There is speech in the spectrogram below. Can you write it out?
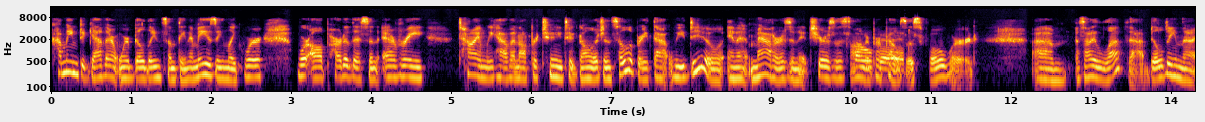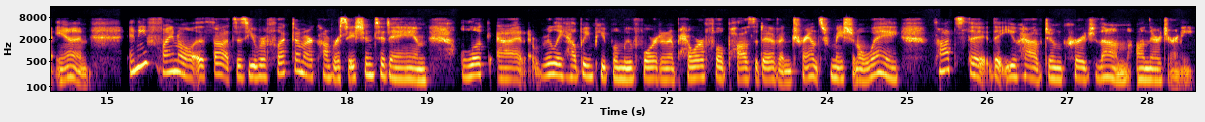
coming together and we're building something amazing. Like we're we're all part of this, and every time we have an opportunity to acknowledge and celebrate that, we do, and it matters and it cheers us on and propels good. us forward. Um, so I love that, building that in. Any final uh, thoughts as you reflect on our conversation today and look at really helping people move forward in a powerful, positive, and transformational way? Thoughts that, that you have to encourage them on their journey?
